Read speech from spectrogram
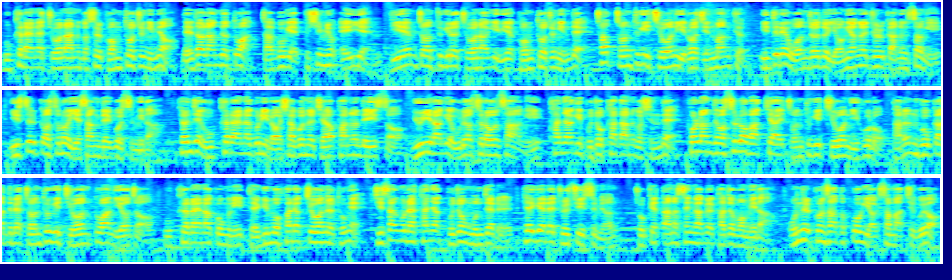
우크라이나 지원하는 것을 검토 중이며 네덜란드 또한 자국의 F-16AM, BM 전투기를 지원하기 위해 검토 중인데 첫 전투기 지원이 이뤄진 만큼 이들의 원조에도 영향을 줄 가능성이 있을 것으로 예상 예상되고 있습니다. 현재 우크라이나군이 러시아군을 제압하는 데 있어 유일하게 우려스러운 사항이 탄약이 부족하다는 것인데 폴란드와 슬로바키아의 전투기 지원 이후로 다른 국가들의 전투기 지원 또한 이어져 우크라이나 공군이 대규모 화력 지원을 통해 지상군의 탄약 부족 문제를 해결해 줄 수 있으면 좋겠다는 생각을 가져봅니다. 오늘 군사 돋보기 여기서 마치고요.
